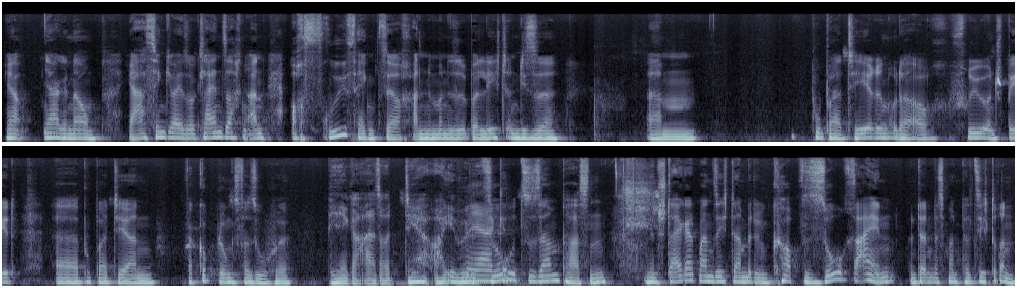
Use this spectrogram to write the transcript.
Ja, ja, genau. Ja, es fängt ja bei so kleinen Sachen an. Auch früh fängt es ja auch an, wenn man so überlegt an diese ähm, pubertären oder auch früh und spät äh, pubertären Verkupplungsversuche. Mega, also der, oh, ihr würdet ja, so gut zusammenpassen. Und dann steigert man sich dann mit dem Kopf so rein und dann ist man plötzlich drin.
